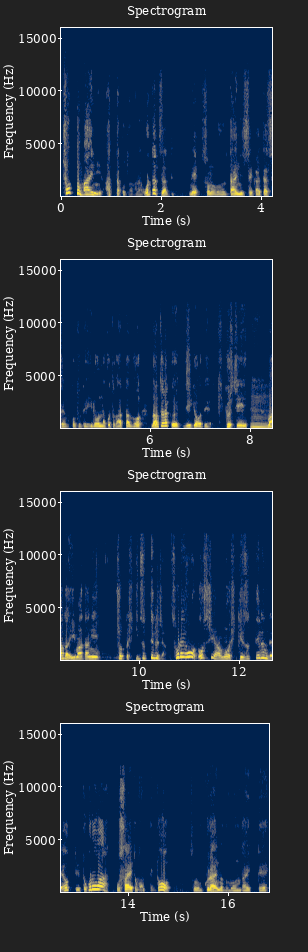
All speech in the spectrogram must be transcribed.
ちょっと前にあったことだから、俺たちだってね、その、第二次世界大戦のことでいろんなことがあったのを、なんとなく授業で聞くし、うん。まだ未だにちょっと引きずってるじゃん。それをロシアも引きずってるんだよっていうところは抑えとかないと、そのウクライナの問題って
